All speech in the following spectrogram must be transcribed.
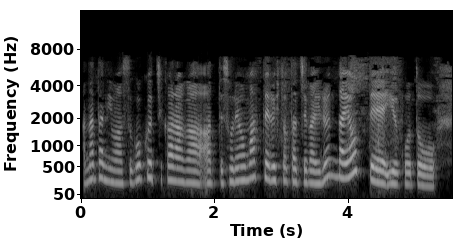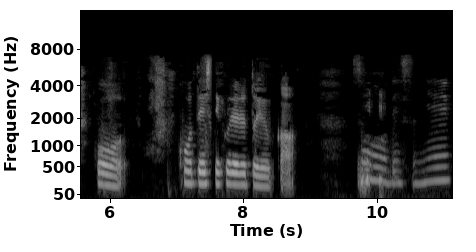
あなたにはすごく力があって、それを待ってる人たちがいるんだよっていうことを、こう、肯定してくれるというか。そうですね。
